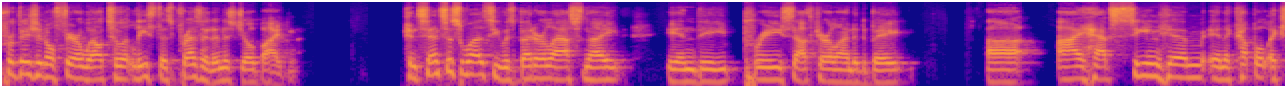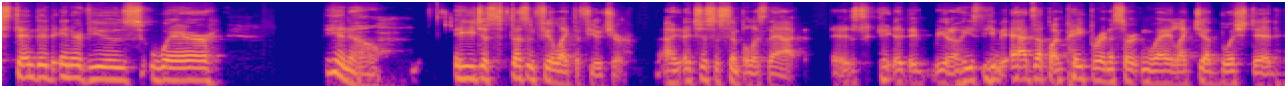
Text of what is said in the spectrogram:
provisional farewell to, at least as president, is Joe Biden. Consensus was he was better last night in the pre South Carolina debate. Uh, I have seen him in a couple extended interviews where, you know, he just doesn't feel like the future. I, it's just as simple as that. You know, he adds up on paper in a certain way, like Jeb Bush did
